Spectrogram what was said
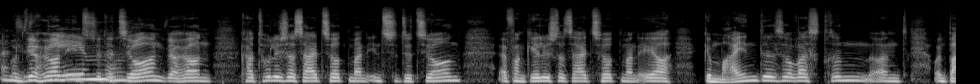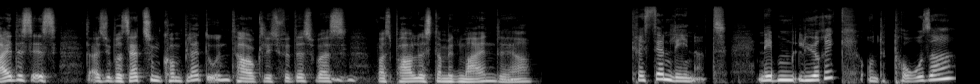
und System wir hören Institution, wir hören katholischerseits hört man Institution, evangelischerseits hört man eher Gemeinde sowas drin und, und beides ist als Übersetzung komplett untauglich für das, was, mhm. was Paulus damit meinte, ja. Christian Lehnert. Neben Lyrik und Prosa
